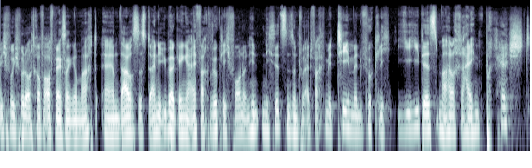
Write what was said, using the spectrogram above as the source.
ich, ich wurde auch darauf aufmerksam gemacht, ähm, daraus, dass deine Übergänge einfach wirklich vorne und hinten nicht sitzen, sondern du einfach mit Themen wirklich jedes Mal reinprescht.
